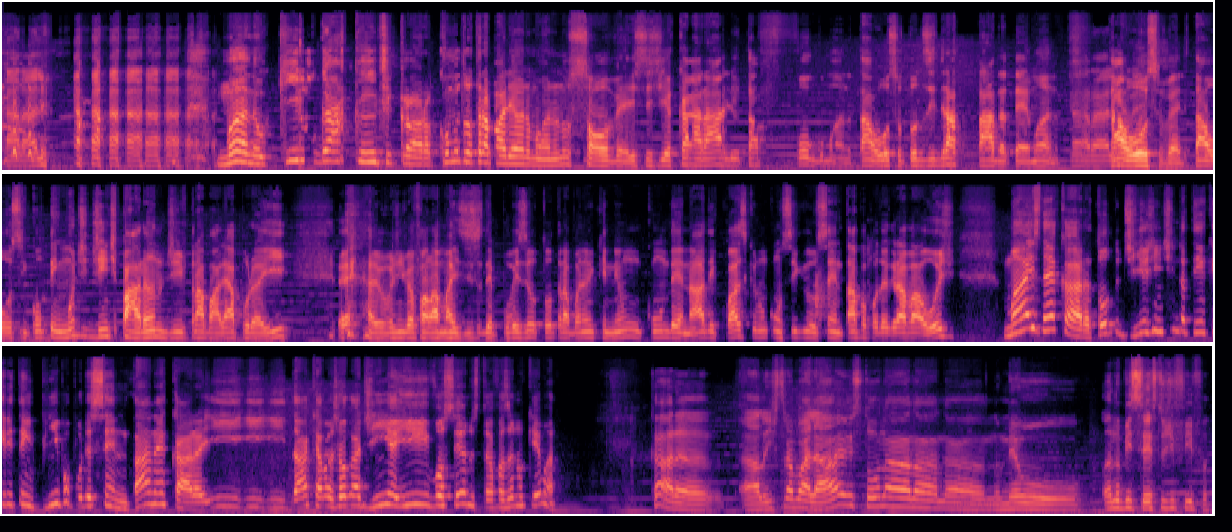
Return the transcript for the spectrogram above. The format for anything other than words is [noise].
Caralho. [laughs] Mano, que lugar quente, cara. Como eu tô trabalhando, mano, no sol, velho. Esses dias, caralho, tá fogo, mano. Tá osso. Eu tô desidratado até, mano. Caralho. Tá osso, velho. Tá osso. Enquanto tem um monte de gente parando de trabalhar por aí. [laughs] é, a gente vai falar mais disso depois. Eu tô trabalhando que nem um condenado e quase que eu não consigo sentar pra poder gravar hoje. Mas, né, cara, todo dia a gente ainda tem aquele tempinho pra poder sentar, né, cara, e, e- e dar aquela jogadinha aí. E você, você tá fazendo o quê, mano? Cara, além de trabalhar, eu estou na, na- na- no meu ano bissexto de FIFA.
